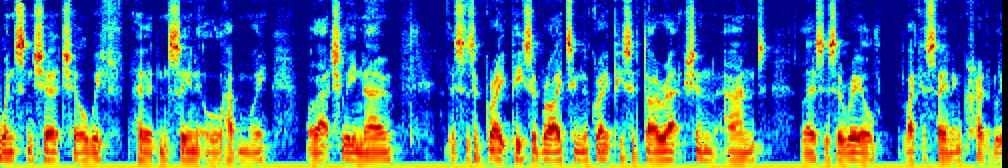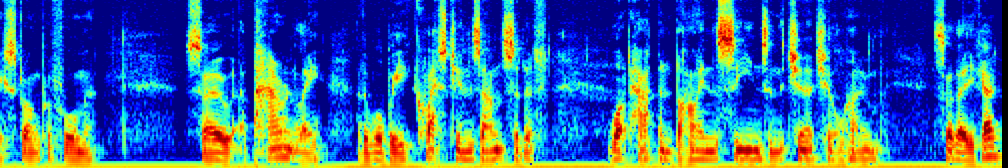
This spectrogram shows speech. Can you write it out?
Winston Churchill, we've heard and seen it all, haven't we? Well, actually, no. This is a great piece of writing, a great piece of direction, and Liz is a real, like I say, an incredibly strong performer. So apparently, there will be questions answered of what happened behind the scenes in the Churchill home. So there you go.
